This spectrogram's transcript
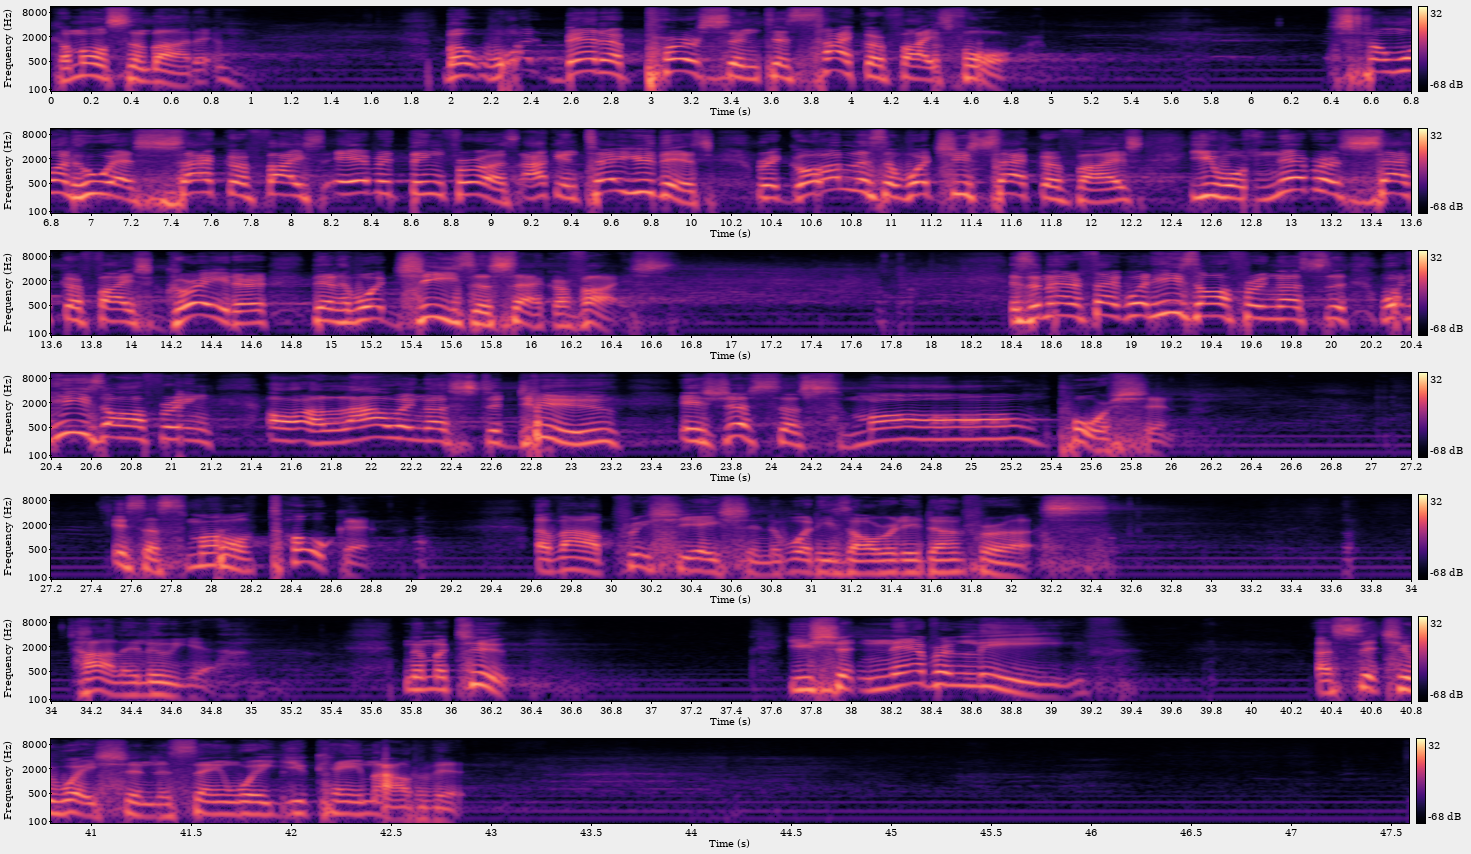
Come on, somebody. But what better person to sacrifice for? Someone who has sacrificed everything for us. I can tell you this regardless of what you sacrifice, you will never sacrifice greater than what Jesus sacrificed. As a matter of fact, what he's offering us, what he's offering or allowing us to do is just a small portion. It's a small token of our appreciation of what He's already done for us. Hallelujah. Number two, you should never leave a situation the same way you came out of it.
